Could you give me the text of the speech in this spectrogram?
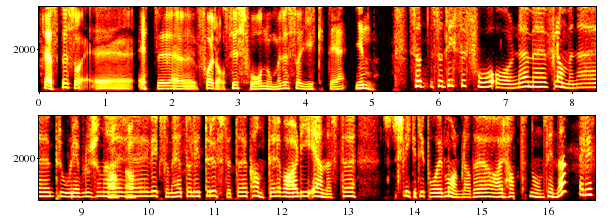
fleste, så etter forholdsvis få numre så gikk det inn. Så, så, disse få årene med flammende prorevolusjonær ja, ja. virksomhet og litt rufsete kanter, var de eneste slike type år Morgenbladet har hatt noensinne, eller?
